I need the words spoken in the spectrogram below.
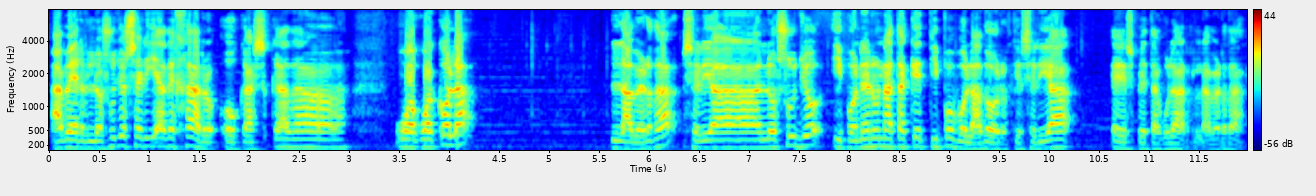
A ver, lo suyo sería dejar o cascada o aguacola. La verdad, sería lo suyo. Y poner un ataque tipo volador. Que sería espectacular, la verdad.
